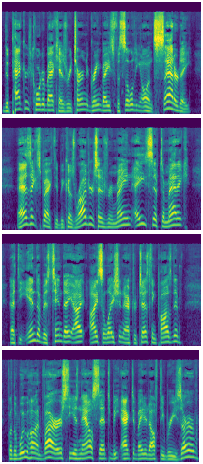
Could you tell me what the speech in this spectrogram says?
The Packers quarterback has returned to Green Bay's facility on Saturday, as expected, because Rodgers has remained asymptomatic at the end of his 10 day I- isolation after testing positive for the Wuhan virus. He is now set to be activated off the reserve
